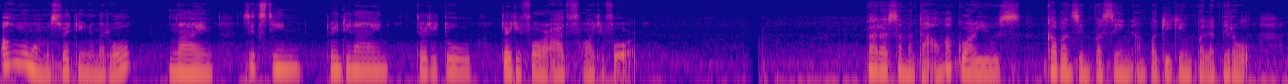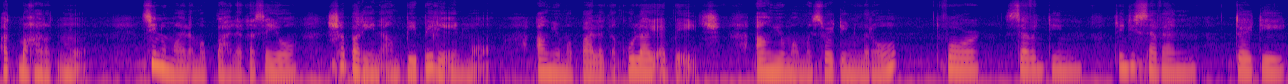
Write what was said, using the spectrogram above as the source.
Ang iyong mga maswerteng numero, 9, 16, 29, 32, 34 at 44. Para sa mga Aquarius, kapansin-pasin ang pagiging palapiro at maharot mo. Sino man ang magpahalaga sa iyo, siya pa rin ang pipiliin mo. Ang iyong mapalad na kulay ay beige. Ang iyong mga maswerteng numero, 4, 17, 27, 30,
